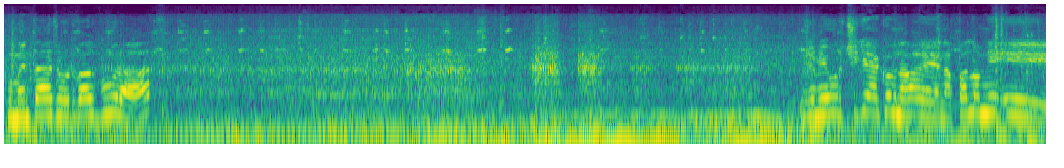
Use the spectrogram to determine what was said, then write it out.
komentář od vás budu rád. Že mě určitě jako eh, napadlo mě i,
